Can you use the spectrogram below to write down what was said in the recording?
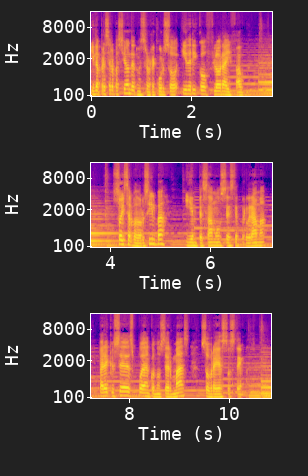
y la preservación de nuestro recurso hídrico, flora y fauna. Soy Salvador Silva y empezamos este programa para que ustedes puedan conocer más sobre estos temas.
